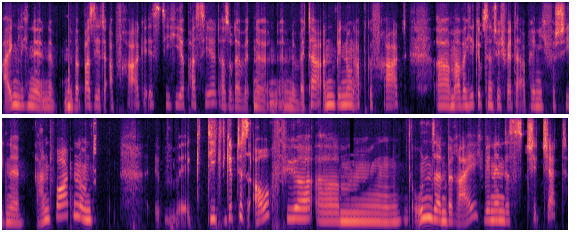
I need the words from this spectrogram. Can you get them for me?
eigentlich eine, eine, eine, webbasierte Abfrage ist, die hier passiert. Also da wird eine, eine Wetteranbindung abgefragt. Ähm, aber hier gibt es natürlich wetterabhängig verschiedene Antworten und äh, die gibt es auch für ähm, unseren Bereich. Wir nennen das Chit-Chat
